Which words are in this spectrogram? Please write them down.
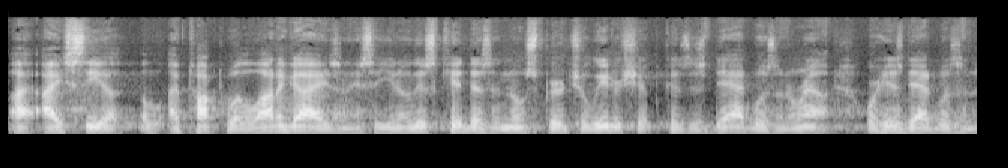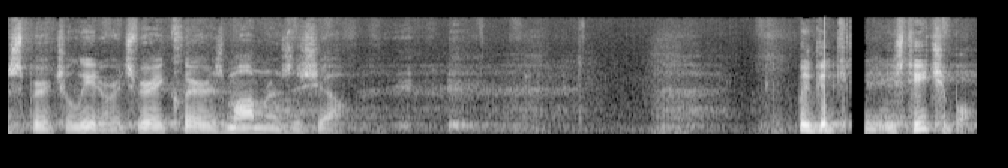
I, I see a, a, I've talked with a lot of guys, and they say, you know, this kid doesn't know spiritual leadership because his dad wasn't around, or his dad wasn't a spiritual leader. It's very clear his mom runs the show. But good kid, he's teachable.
